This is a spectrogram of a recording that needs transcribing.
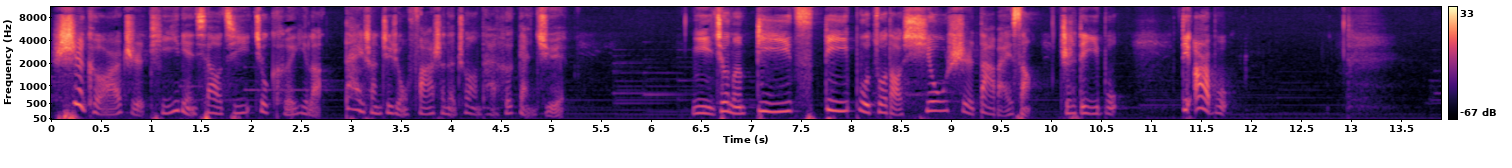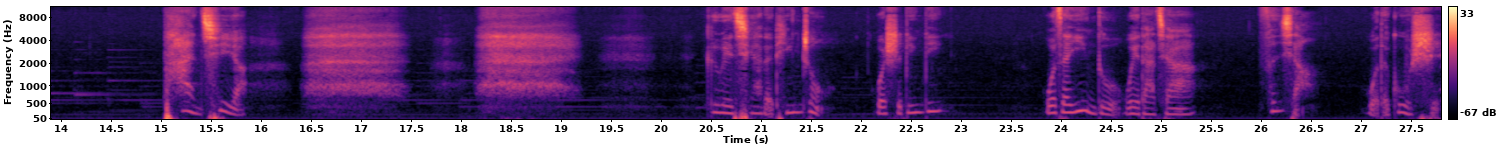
适可而止，提一点笑肌就可以了。带上这种发声的状态和感觉，你就能第一次第一步做到修饰大白嗓，这是第一步。第二步，叹气呀。各位亲爱的听众，我是冰冰，我在印度为大家分享我的故事，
